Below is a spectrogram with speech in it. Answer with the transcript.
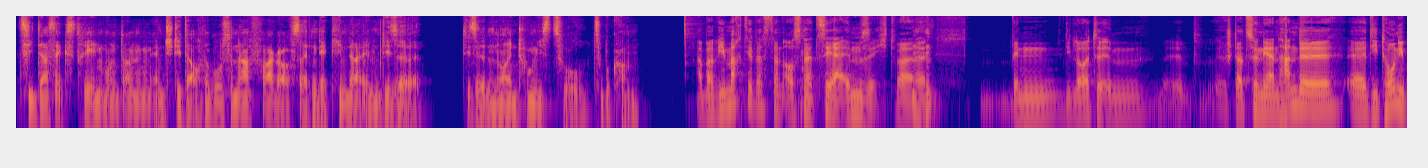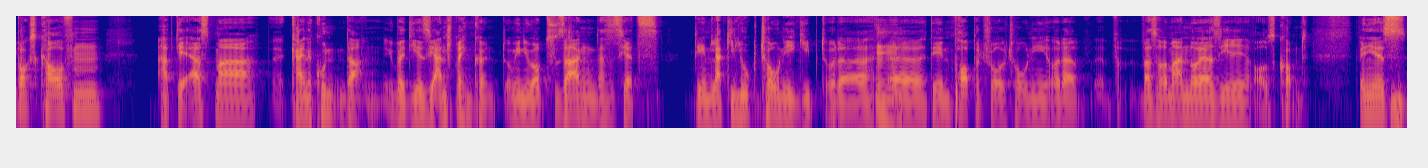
zieht das extrem und dann entsteht da auch eine große Nachfrage auf Seiten der Kinder, eben diese, diese neuen Tonys zu, zu bekommen. Aber wie macht ihr das dann aus einer CRM-Sicht? Weil mhm wenn die Leute im äh, stationären Handel äh, die Tony-Box kaufen, habt ihr erstmal keine Kundendaten, über die ihr sie ansprechen könnt, um ihnen überhaupt zu sagen, dass es jetzt den Lucky Luke Tony gibt oder mhm. äh, den Paw Patrol Tony oder was auch immer an neuer Serie rauskommt. Wenn ihr es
